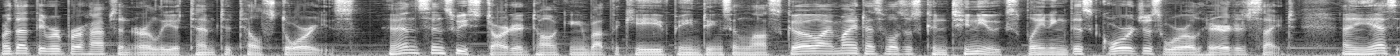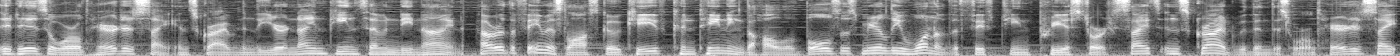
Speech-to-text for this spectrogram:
or that they were perhaps an early attempt to tell stories. And since we started talking about the cave paintings in Lascaux, I might as well just continue explaining this gorgeous World Heritage Site. And yes, it is a World Heritage Site inscribed in the year 1979. However, the famous Lascaux Cave containing the Hall of Bulls is merely one of the 15 prehistoric sites inscribed within this World Heritage Site,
